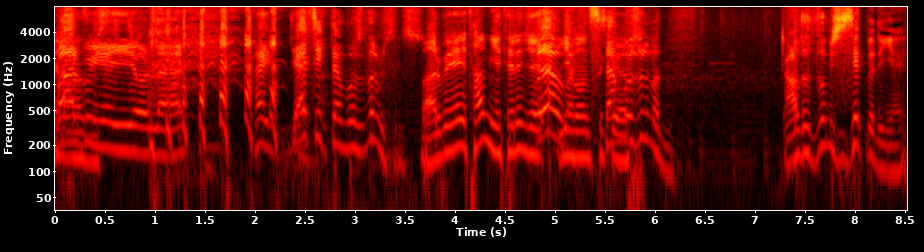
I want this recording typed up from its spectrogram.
barbunya yiyorlar. Hayır, gerçekten bozulur musunuz? Barbunya'ya tam yeterince Bravo bak, limon Sen sıkıyor. bozulmadın. Aldatılmış hissetmedin yani.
